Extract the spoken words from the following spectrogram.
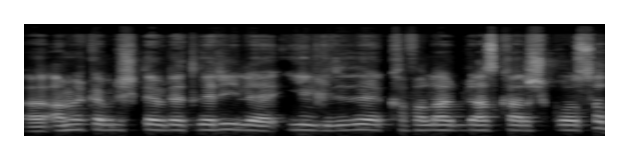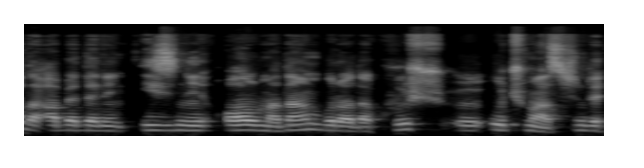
E, Amerika Birleşik Devletleri ile ilgili de kafalar biraz karışık olsa da ABD'nin izni olmadan burada kuş e, uçmaz. Şimdi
